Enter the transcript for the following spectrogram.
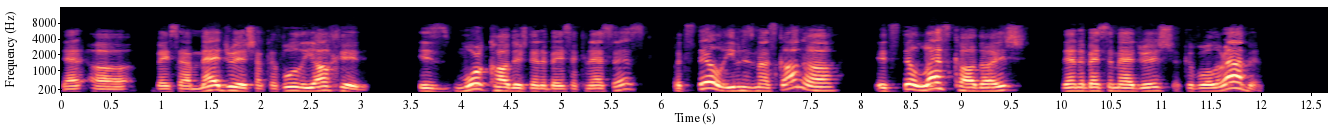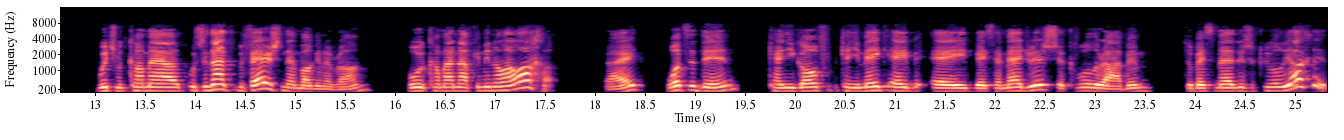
that uh, Beis Medrash Hakavul Yachid is more kaddish than a Beis Knesset, but still even his Maskana it's still less kadosh than a Besa Medrash, a Kavul Rabbin, which would come out, which is not beferish in that Magen Avram, but would come out Nafkamin al Halacha, right? What's the din? Can you go? Can you make a a Besa Medrash, a Kavul Rabbin, to Besa Medrash, a Kavul Yachid?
